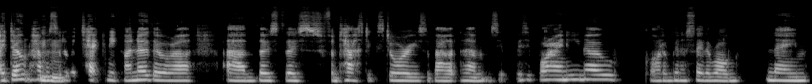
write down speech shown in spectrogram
I don't have mm-hmm. a sort mm-hmm. of a technique. I know there are um, those those fantastic stories about um, is it is it Brian Eno? God, I'm going to say the wrong name.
